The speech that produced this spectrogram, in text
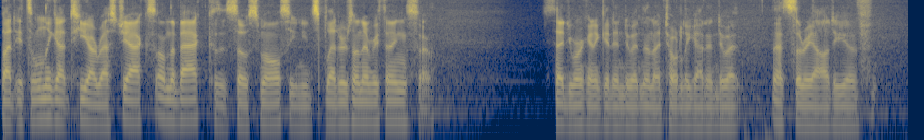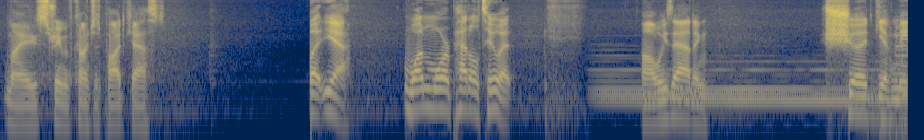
But it's only got TRS jacks on the back because it's so small, so you need splitters on everything. So said you weren't going to get into it, and then I totally got into it. That's the reality of my stream of conscious podcast. But yeah, one more pedal to it. Always adding. Should give me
